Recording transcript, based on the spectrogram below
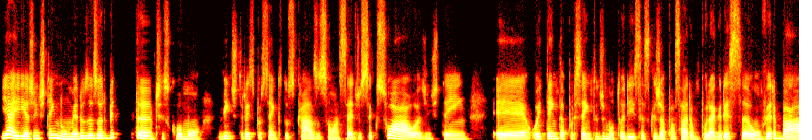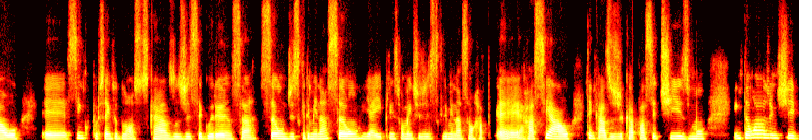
E aí a gente tem números exorbitantes, como 23% dos casos são assédio sexual, a gente tem é, 80% de motoristas que já passaram por agressão verbal, é, 5% dos nossos casos de segurança são discriminação, e aí principalmente discriminação racial, tem casos de capacitismo. Então, a gente,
